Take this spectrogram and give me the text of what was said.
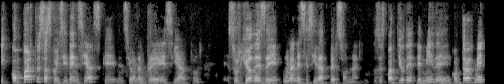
Y comparto esas coincidencias que mencionan Grace y Arthur. Surgió desde una necesidad personal. Entonces partió de, de mí, de encontrarme,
